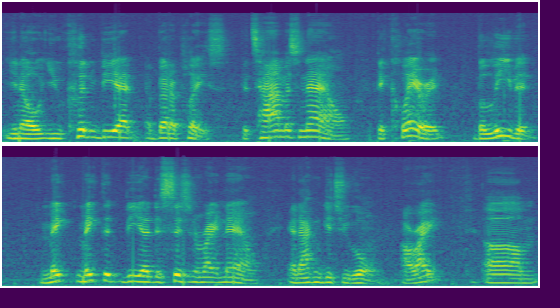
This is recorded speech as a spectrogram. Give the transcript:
you know, you couldn't be at a better place. The time is now. Declare it, believe it, make make the, the uh, decision right now, and I can get you going. All right. Um,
